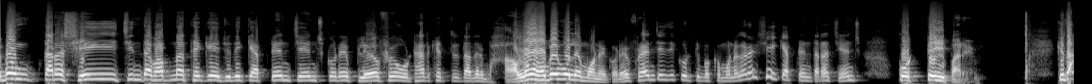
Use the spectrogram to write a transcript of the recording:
এবং তারা সেই চিন্তা ভাবনা থেকে যদি ক্যাপ্টেন চেঞ্জ করে প্লে অফে ওঠার ক্ষেত্রে তাদের ভালো হবে বলে মনে করে ফ্র্যাঞ্চাইজি কর্তৃপক্ষ মনে করে, সেই ক্যাপ্টেন তারা চেঞ্জ করতেই পারে। কিন্তু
